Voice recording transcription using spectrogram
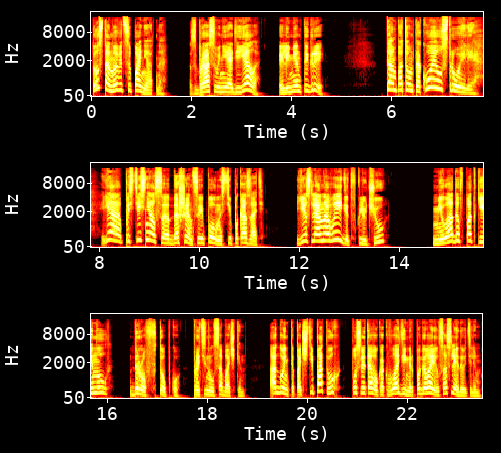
то становится понятно. Сбрасывание одеяла — элемент игры. Там потом такое устроили. Я постеснялся Дашенции полностью показать. Если она выйдет, включу. Миладов подкинул дров в топку, протянул Собачкин. Огонь-то почти потух после того, как Владимир поговорил со следователем.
